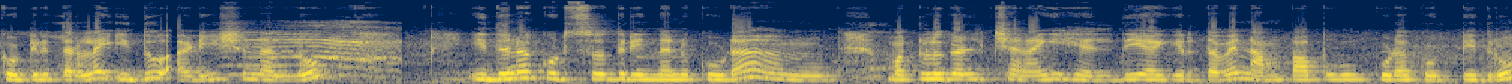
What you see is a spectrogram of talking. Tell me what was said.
ಕೊಟ್ಟಿರ್ತಾರಲ್ಲ ಇದು ಅಡಿಷನಲ್ಲು ಇದನ್ನು ಕುಡಿಸೋದ್ರಿಂದನೂ ಕೂಡ ಮಕ್ಳುಗಳು ಚೆನ್ನಾಗಿ ಹೆಲ್ದಿಯಾಗಿರ್ತವೆ ನಮ್ಮ ಪಾಪಗೂ ಕೂಡ ಕೊಟ್ಟಿದ್ರು.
